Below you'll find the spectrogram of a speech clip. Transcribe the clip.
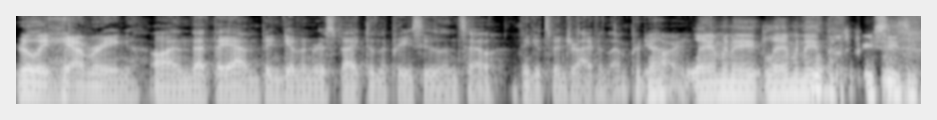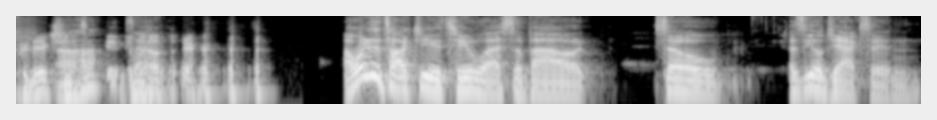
really hammering on that they haven't been given respect in the preseason. So I think it's been driving them pretty yeah, hard. Laminate, laminate those preseason predictions. Uh-huh, get them out there. I wanted to talk to you too, Wes, about so Aziel Jackson.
